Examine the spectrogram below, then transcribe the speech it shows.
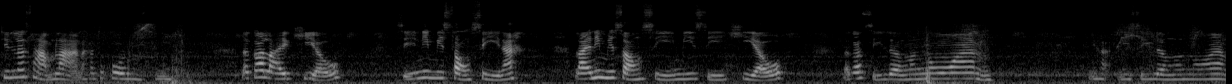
ชิ้นละสามหลานะคะ ทุกคนนี่แล้วก็ลายเขียว สีนี่มีสองสีนะ ลายนี่มีสองสี มีสีเขียว แล้วก็สีเหลืองนวลๆ นี่ค่ะ มีสีเหลืองนวล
